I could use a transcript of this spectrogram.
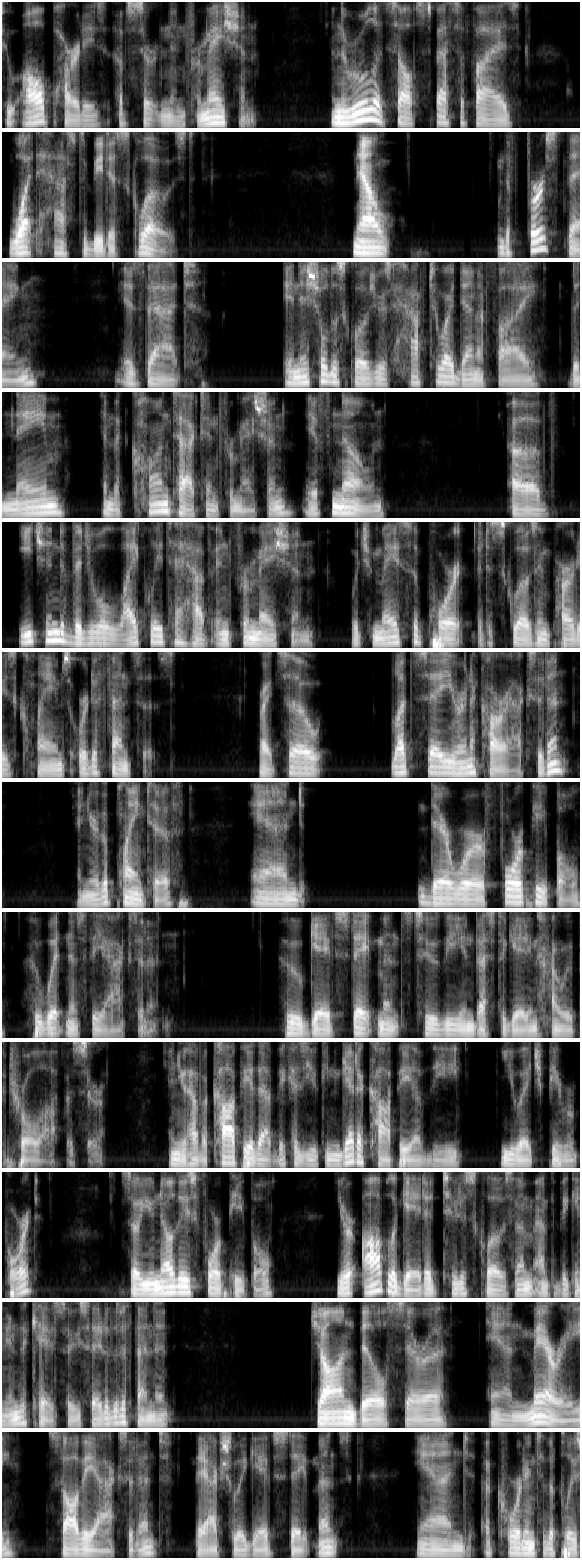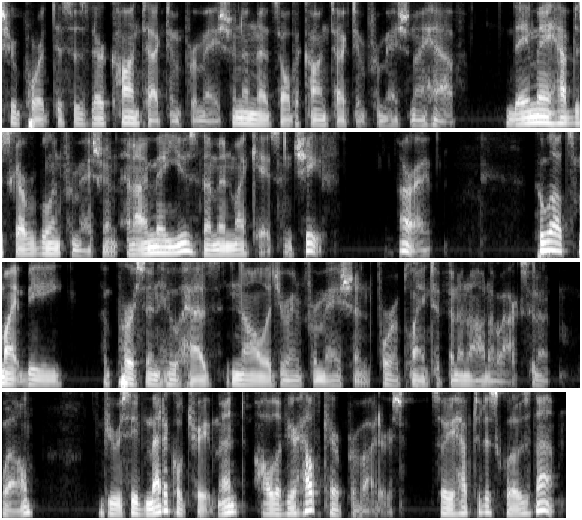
to all parties of certain information. And the rule itself specifies what has to be disclosed. Now, the first thing is that initial disclosures have to identify the name and the contact information, if known, of each individual likely to have information which may support the disclosing party's claims or defenses. Right? So let's say you're in a car accident and you're the plaintiff, and there were four people who witnessed the accident who gave statements to the investigating highway patrol officer and you have a copy of that because you can get a copy of the UHP report. So you know these four people. You're obligated to disclose them at the beginning of the case. So you say to the defendant, John, Bill, Sarah, and Mary saw the accident. They actually gave statements. And according to the police report, this is their contact information, and that's all the contact information I have. They may have discoverable information, and I may use them in my case in chief. All right. Who else might be a person who has knowledge or information for a plaintiff in an auto accident? Well, if you receive medical treatment, all of your healthcare providers. So you have to disclose them.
